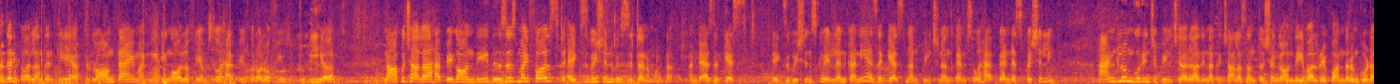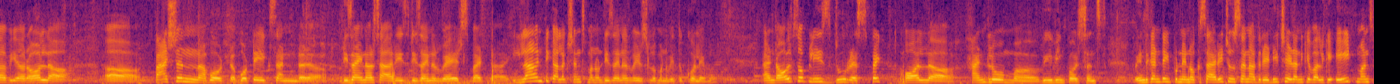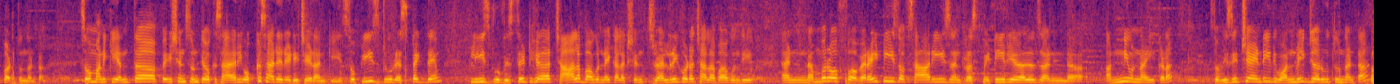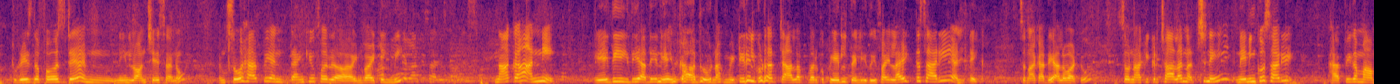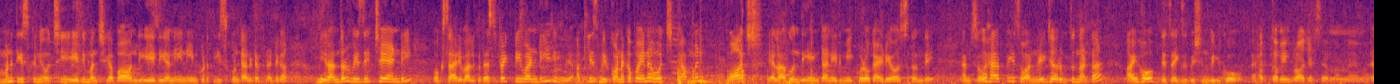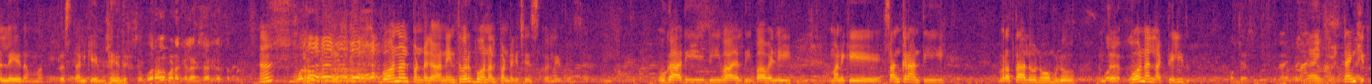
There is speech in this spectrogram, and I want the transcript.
అందరికి వాళ్ళందరికీ after long time I meeting all of you I'm so happy for all of you to be here నాకు చాలా హ్యాపీగా ఉంది. This is my first exhibition visit అనమాట అంటే యాజ్ అ గెస్ట్ ఎగ్జిబిషన్స్కి వెళ్ళాను కానీ యాజ్ అ గెస్ట్ నన్ను పిలిచినందుకు I'm so happy and especially handloom గురించి పిలిచారు. అది నాకు చాలా సంతోషంగా ఉంది. ఇవాళ రేపు అందరం కూడా we are all passion about boutiques and designer saris designer wears but ఇలాంటి కలెక్షన్స్ మనం డిజైనర్ వేర్స్లో మనం వెతుక్కోలేము. And also please do respect all handloom weaving persons ఎందుకంటే ఇప్పుడు నేను ఒక శారీ చూసాను అది రెడీ చేయడానికి వాళ్ళకి ఎయిట్ మంత్స్ పడుతుందంట. సో మనకి ఎంత పేషెన్స్ ఉంటే ఒక శారీ ఒక్కసారి రెడీ చేయడానికి. So please do respect them please do visit here చాలా బాగున్నాయి కలెక్షన్స్ జ్యువెలరీ కూడా చాలా బాగుంది. And number of varieties of saris and dress materials and అన్నీ ఉన్నాయి ఇక్కడ. సో విజిట్ చేయండి. ఇది వన్ వీక్ జరుగుతుందంట. Today is the first day నేను లాంచ్ చేశాను. I'm so happy and thank you for inviting me నాకా? అన్నీ. ఏది ఇది అది నేం కాదు. నాకు మెటీరియల్ కూడా చాలా వరకు పేర్లు తెలియదు if I like the sari I take so నాకు అదే అలవాటు. సో నాకు ఇక్కడ చాలా నచ్చినాయి. నేను ఇంకోసారి హ్యాపీగా మా అమ్మని తీసుకుని వచ్చి ఏది మంచిగా బాగుంది ఏది అని నేను కూడా తీసుకుంటాను డెఫినెట్గా మీరందరూ విజిట్ చేయండి ఒకసారి వాళ్ళకు రెస్పెక్ట్ ఇవ్వండి అట్లీస్ట్ మీరు కొనకపోయినా వచ్చి కమ్ అండ్ వాచ్ ఎలాగుంది ఏంటి అనేది మీకు కూడా ఒక ఐడియా వస్తుంది. I'm so happy so one week జరుగుతుందంట. I hope this exhibition will go upcoming projects ఏమైనా? లేదమ్మా ప్రస్తుతానికి ఏం లేదు? బోనాల పండగ నేను ఇంతవరకు బోనాల పండగ చేసుకోలేదు. ఉగాది దీవా దీపావళి మనకి సంక్రాంతి వ్రతాలు నోములు అంత బోనాలు నాకు తెలీదు. Thank you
